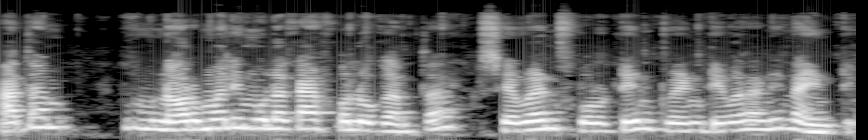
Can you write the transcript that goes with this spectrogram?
आता नॉर्मली मुलं काय फॉलो करतात? सेवन फोर्टीन ट्वेंटी वन आणि नाईन्टी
